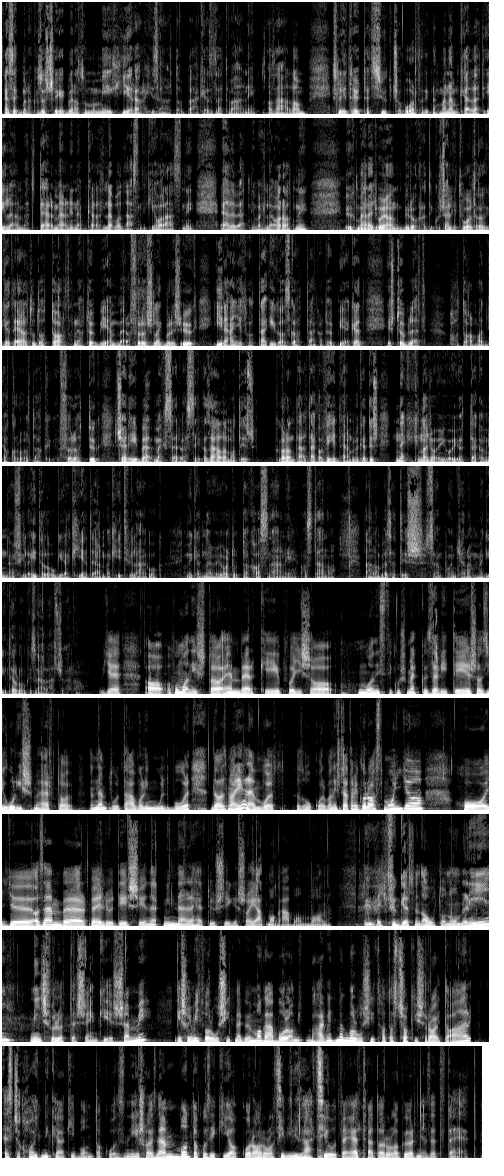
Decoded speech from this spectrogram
Ezekben a közösségekben azonban még hierarchizáltabbá kezdett válni az állam, és létrejött egy szűk csoport, akiknek már nem kellett élelmet termelni, nem kellett levadászni, kihalászni, elvetni vagy learatni. Ők már egy olyan bürokratikus elit voltak, akiket el tudott tartani a többi ember a fölöslegből, és ők irányították, igazgatták a többieket, és többlet hatalmat gyakoroltak fölöttük, cserébe megszervezték az államot, és garantálták a védelmüket, és nekik nagyon jól jöttek a mindenféle ideológiák, hiedelmek, hitvilágok, amiket nagyon jól tudtak használni aztán a államvezetés szempontjának megideologizálására. Ugye a humanista emberkép, vagyis a humanisztikus megközelítés az jól ismert a nem túl távoli múltból, de az már jelen volt az ókorban is. Tehát amikor azt mondja, hogy az ember fejlődésének minden lehetősége saját magában van. Egy független autonóm lény, nincs fölötte senki és semmi, és hogy mit valósít meg önmagából, amit bármit megvalósíthat, az csak is rajta áll, ezt csak hagyni kell kibontakozni, és ha ez nem bontakozik ki, akkor arról a civilizáció tehet, tehát arról a környezet tehet.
